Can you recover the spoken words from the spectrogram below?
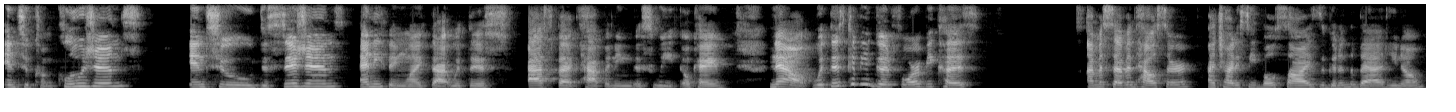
into conclusions, into decisions, anything like that with this aspect happening this week. Okay. Now, what this could be good for because I'm a seventh houser. I try to see both sides, the good and the bad, you know,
